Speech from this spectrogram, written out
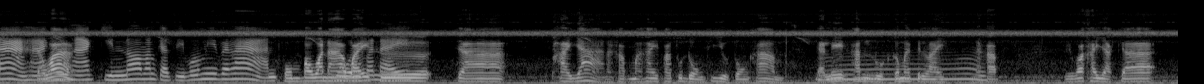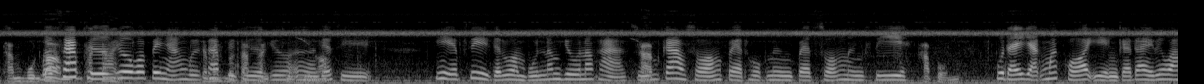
ล่าหาแต่อว่า ยู่หากินเนาะมันก็สิบ่มีเวลาผมภาวนาไว้โดนปานใดคือจะพาย่านะครับ มาให้พระธุดงค์ที่อยู่ตรงข้ามแต่เลขท่านหลุดก็ไม่เป็นไรนะครับ หรือว่าใครอยากจะทำบุญเบิก็กทราบถือทักอยู่ได้ว่าเป็นหยังเบิกทราบใช่สิไหมถืออยู่เบิกทราบเอถูกอยู่อเนาะเดี๋ยวสิ นี่ FC จะรวมบุญน้ำอยู่เนาะค่ะครับ0928618214ครับผมผู้ใดอยากมาขอเองก็ได้หรือว่า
